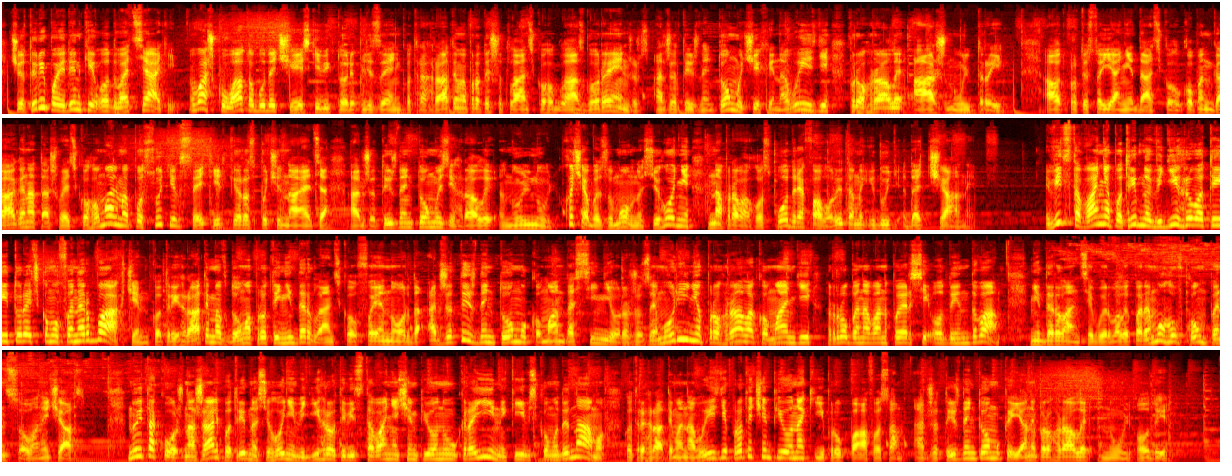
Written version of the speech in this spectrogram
Чотири поєдинки о 20-й. Важкувато буде чеський Вікторій Плізень, котра гратиме проти шотландського Глазго Рейнджерс, адже тиждень тому чехи на виїзді програли аж 0-3. А от протистояння датського Копенгагена та шведського Мальме по суті все тільки розпочинається, адже тиждень тому зіграли 0-0. Хоча безумовно сьогодні на права господаря фаворитами ідуть датчани. Відставання потрібно відігрувати і турецькому Фенербахче, котрий гратиме вдома проти нідерландського Феєнорда. Адже тиждень тому команда Сіньора Жозе Муріньо програла команді Робена Ван Персі 1-2. Нідерландці вирвали перемогу в компенсований час. Ну і також, на жаль, потрібно сьогодні відігрувати відставання чемпіону України київському Динамо, котрий гратиме на виїзді проти чемпіона Кіпру Пафоса. Адже тиждень тому кияни програли 0-1.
